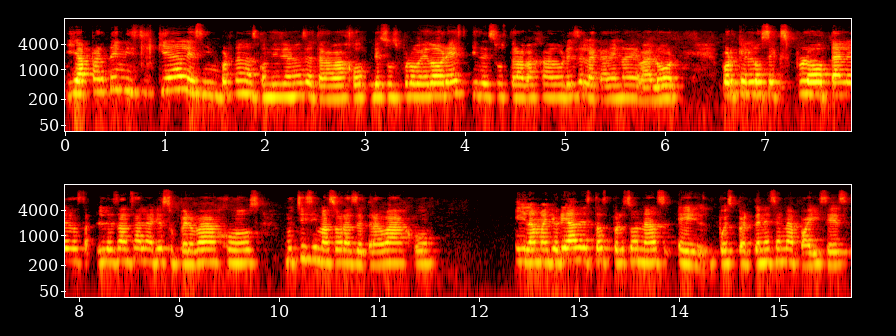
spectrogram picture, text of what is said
Y aparte ni siquiera les importan las condiciones de trabajo de sus proveedores y de sus trabajadores de la cadena de valor, porque los explotan, les, les dan salarios súper bajos, muchísimas horas de trabajo y la mayoría de estas personas eh, pues pertenecen a países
